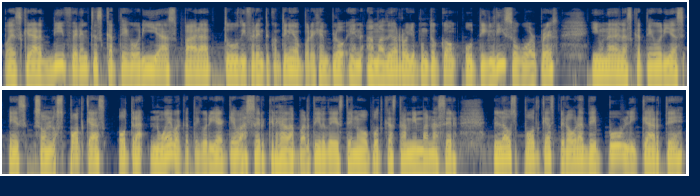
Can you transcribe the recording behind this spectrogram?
Puedes crear diferentes categorías para tu diferente contenido. Por ejemplo, en amadeoarroyo.com utilizo WordPress y una de las categorías es, son los podcasts. Otra nueva categoría que va a ser creada a partir de este nuevo podcast también van a ser los podcasts, pero ahora de publicarte.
